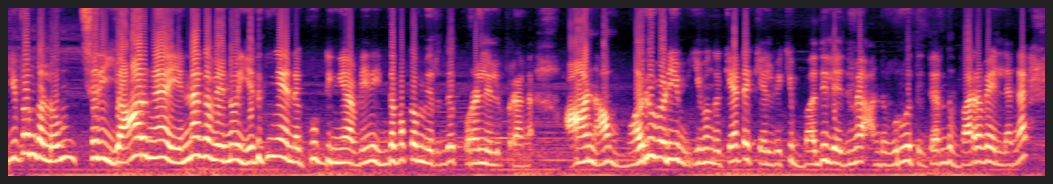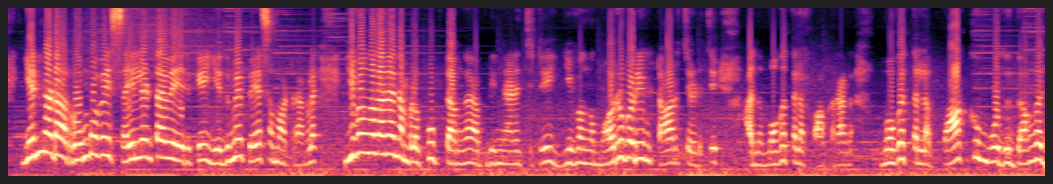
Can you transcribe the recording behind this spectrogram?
இவங்களும் சரி யாருங்க? என்னங்க வேணும்? எதுக்குங்க என்ன கூப்பிட்டீங்க? அப்படின்னு இந்த பக்கம் இருந்து குரல் எழுப்புறாங்க. ஆரம்பிச்சிட்டாங்க ஆனா மறுபடியும் இவங்க கேட்ட கேள்விக்கு பதில் எதுவுமே அந்த உருவத்துக்கிட்ட இருந்து வரவே இல்லைங்க. என்னடா ரொம்பவே சைலண்டாவே இருக்கு எதுவுமே பேச மாட்டாங்களே இவங்க தானே நம்மளை கூப்பிட்டாங்க அப்படின்னு நினச்சிட்டு இவங்க மறுபடியும் டார்ச் அடிச்சு அந்த முகத்துல பாக்குறாங்க. முகத்துல பார்க்கும்போது தாங்க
